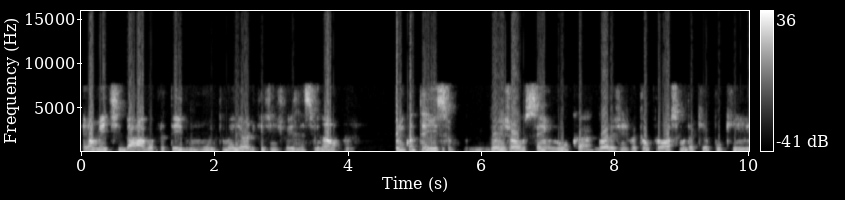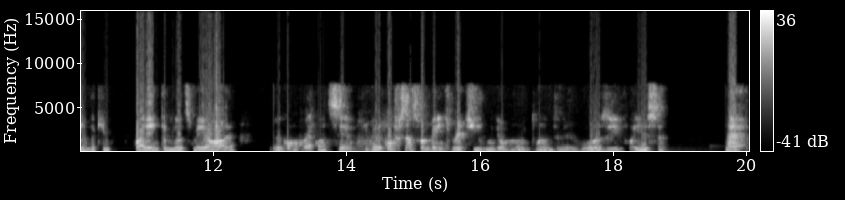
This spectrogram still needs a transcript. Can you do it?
realmente dava para ter ido muito melhor do que a gente fez nesse final. Por enquanto é isso. Dois jogos sem o Luca. Agora a gente vai ter o próximo daqui a pouquinho, daqui 40 minutos, meia hora. E ver como vai acontecer. O primeiro confiança foi bem divertido, me deu muito, muito nervoso e foi isso. É,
